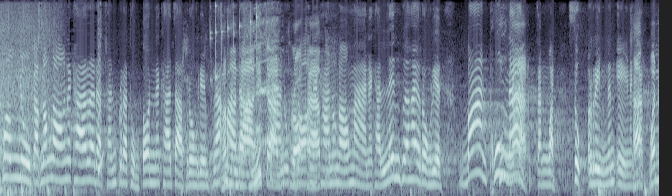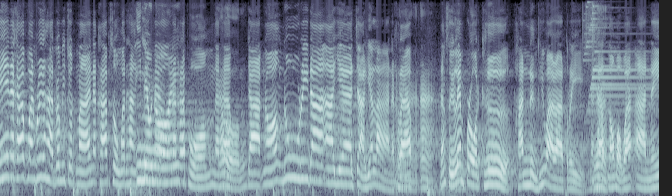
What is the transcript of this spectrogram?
ยังคงอยู่กับน้องๆนะคะ ระดับชั้นประถมต้นนะคะ จากโรงเรียนพระพระารรมามดาดานิจจานุเคราะห์นิจจานุเคราะห์ครับนะคะ น้องๆมานะคะ เล่นเพื่อให้โรงเรียนบ้านทุ่งนาคทุ่งนาคจังหวัด สุรินทร์นั่นเองนะคครัรับ บ วันนี้นะครับวันพฤหัสเรามีจดหมายนะครับ ส่งมาทางอีเมลน้อยนะครับผมนะครับ ครับผมจากน้องนูริดาอาแยจากยะลานะครับอ่าหนังสือเล่มโปรดคือพันหนึ่งที่วาราตรีนะครับ อ่า น้องบอกว่าอ่านนี้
